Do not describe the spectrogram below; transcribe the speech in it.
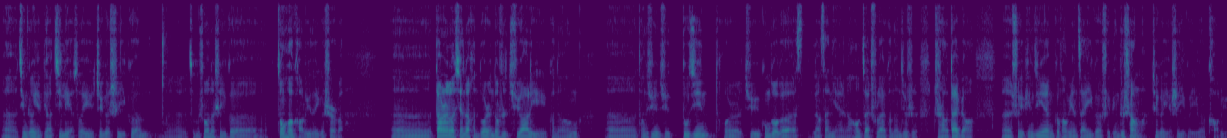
呃，竞争也比较激烈，所以这个是一个，呃，怎么说呢，是一个综合考虑的一个事儿吧。嗯，当然了，现在很多人都是去阿里，可能。呃，腾讯去镀金或者去工作个两三年，然后再出来，可能就是至少代表，呃，水平、经验各方面在一个水平之上嘛，这个也是一个一个考虑。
